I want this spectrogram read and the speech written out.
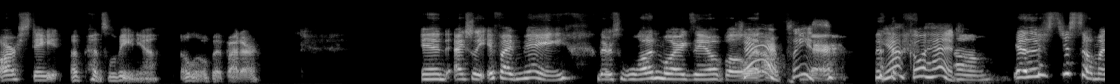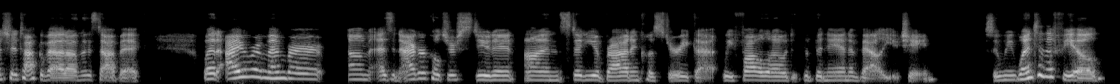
our state of Pennsylvania a little bit better. And actually, if I may, there's one more example. Sure, please. yeah, go ahead. um, yeah, there's just so much to talk about on this topic. But I remember um, as an agriculture student on study abroad in Costa Rica, we followed the banana value chain. So we went to the field,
